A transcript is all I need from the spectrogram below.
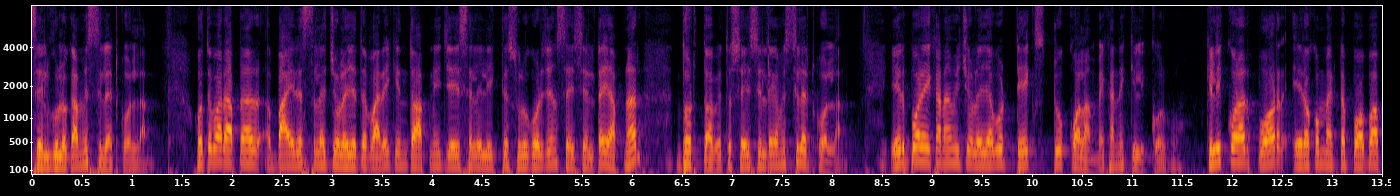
সেলগুলোকে আমি সিলেক্ট করলাম। হতে পারে আপনার বাইরের সেলে চলে যেতে পারে, কিন্তু আপনি যেই সেলে লিখতে শুরু করেছেন, সেই সেলটাই আপনার ধরতে হবে। তো সেই সেলটাকে আমি সিলেক্ট করলাম। এরপরে এখানে আমি চলে যাব টেক্সট টু কলাম এখানে ক্লিক করব। ক্লিক করার পর এরকম একটা পপ আপ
